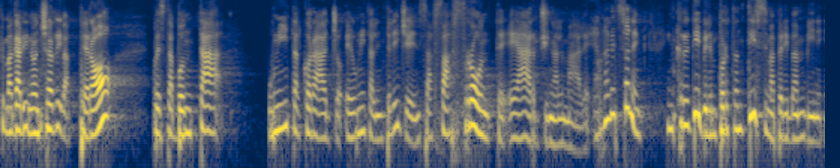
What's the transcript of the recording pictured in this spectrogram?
che magari non ci arriva, però questa bontà unita al coraggio e unita all'intelligenza, fa fronte e argina al male. È una lezione incredibile, importantissima per i bambini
